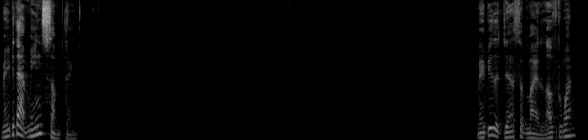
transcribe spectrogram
Maybe that means something. Maybe the death of my loved one?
